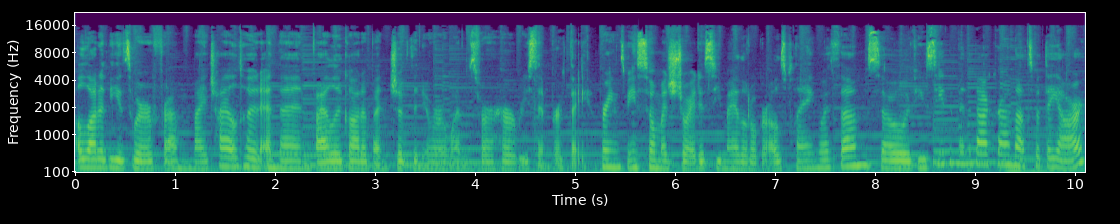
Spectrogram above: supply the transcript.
A lot of these were from my childhood and then Violet got a bunch of the newer ones for her recent birthday. Brings me so much joy to see my little girls playing with them. So if you see them in the background, that's what they are.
